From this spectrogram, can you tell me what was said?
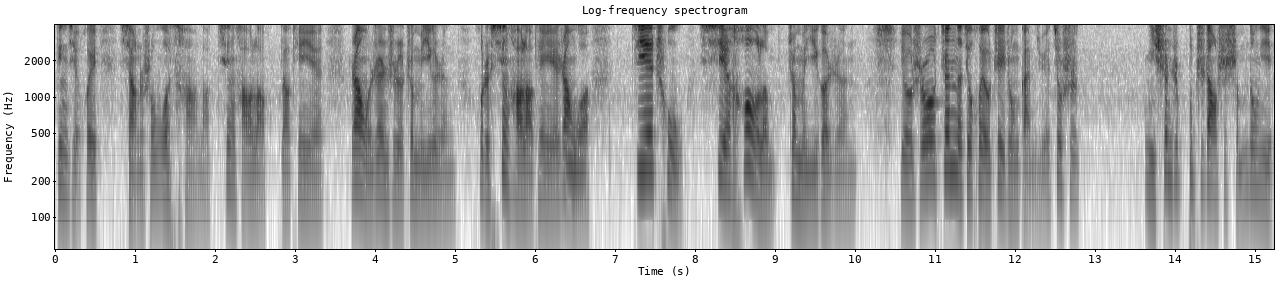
并且会想着说：“我操，老幸好老老天爷让我认识了这么一个人，或者幸好老天爷让我接触邂逅了这么一个人。”有时候真的就会有这种感觉，就是你甚至不知道是什么东西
